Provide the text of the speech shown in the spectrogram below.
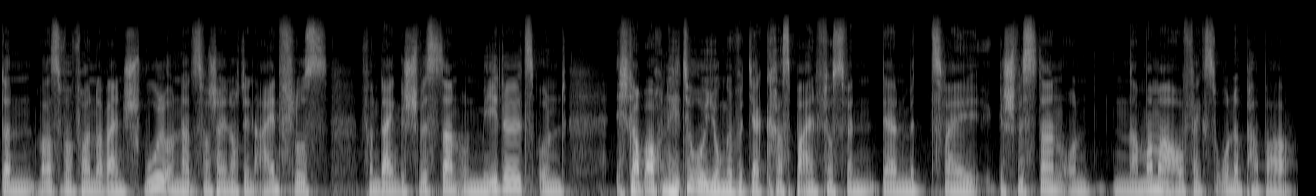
dann warst du von vornherein schwul und hattest wahrscheinlich noch den Einfluss von deinen Geschwistern und Mädels und ich glaube auch ein Hetero-Junge wird ja krass beeinflusst, wenn der mit zwei Geschwistern und einer Mama aufwächst ohne Papa,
